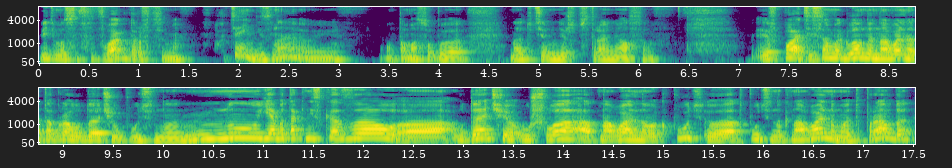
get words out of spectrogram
Видимо, с вагнеровцами. Хотя я не знаю, он там особо на эту тему не распространялся. Эвпатий. Самое главное, Навальный отобрал удачу у Путина. Ну, я бы так не сказал. А, удача ушла от Навального к Путь... Э, от Путина к Навальному, это правда.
